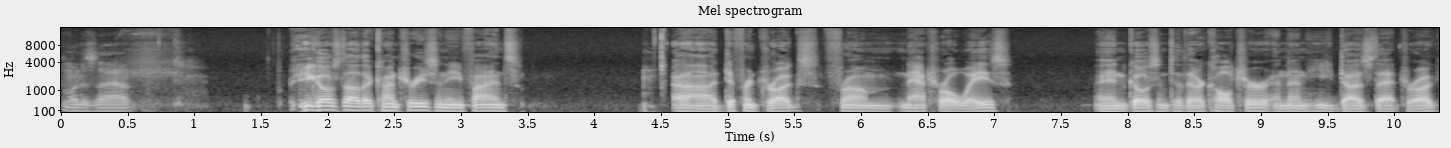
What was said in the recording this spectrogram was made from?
what is that? He goes to other countries and he finds uh, different drugs from natural ways and goes into their culture and then he does that drug.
